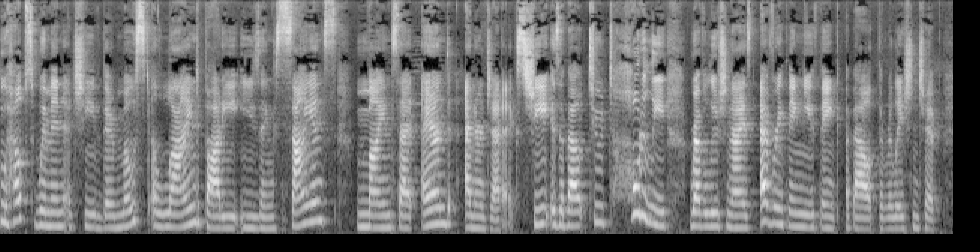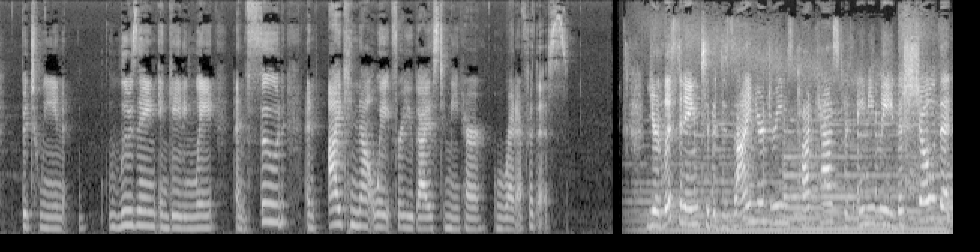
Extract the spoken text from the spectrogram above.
who helps women achieve their most aligned body using science, mindset, and energetics. She is about to totally revolutionize everything you think about the relationship between losing and gaining weight and food, and I cannot wait for you guys to meet her right after this. You're listening to the Design Your Dreams podcast with Amy Lee, the show that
